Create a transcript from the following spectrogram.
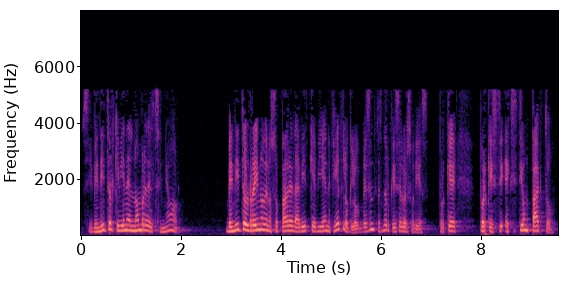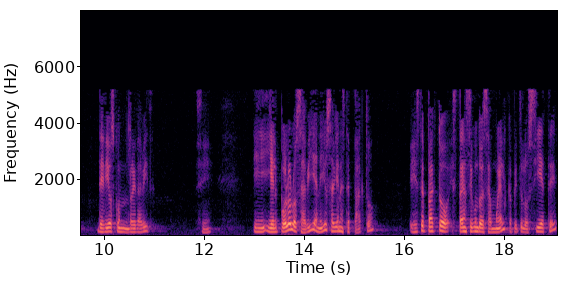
Sí, bendito el que viene en el nombre del Señor. Bendito el reino de nuestro padre David que viene. Fíjate lo que lo, es interesante lo que dice el verso 10. ¿Por qué? Porque existía un pacto de Dios con el rey David. ¿Sí? Y, el pueblo lo sabían, ellos sabían este pacto. Este pacto está en segundo de Samuel, capítulo 7.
